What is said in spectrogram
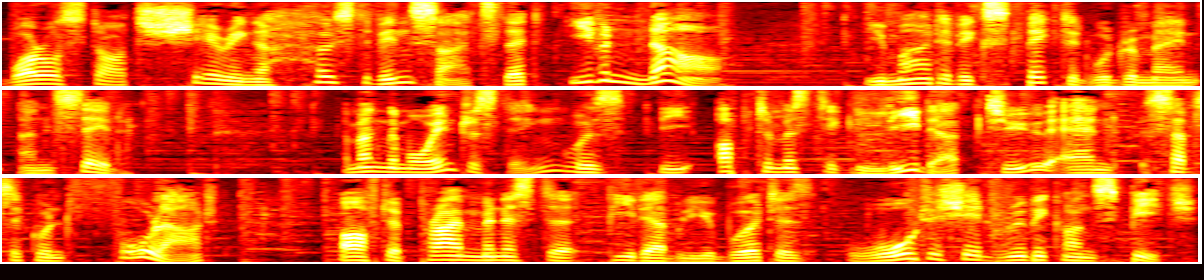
Worrall starts sharing a host of insights that even now you might have expected would remain unsaid. Among the more interesting was the optimistic lead up to and subsequent fallout after Prime Minister P.W. Botha's watershed Rubicon speech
